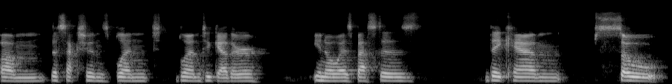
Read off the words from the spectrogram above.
um the sections blend blend together you know as best as they can so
